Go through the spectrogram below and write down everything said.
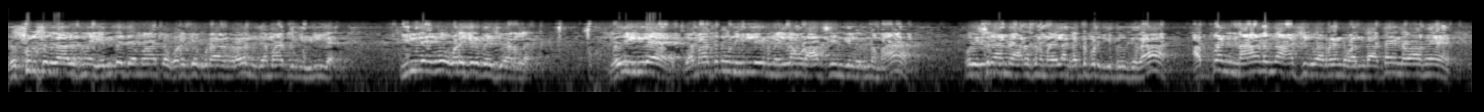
ரசூல் செல்லாத எந்த ஜமாத்தை உடைக்க கூடாதுங்கிறத அந்த ஜமாத்துக்கு இல்லை. இல்லைங்க உடைக்கிற பேச்சு வரல. எது இல்ல? ஜமாத்துன்னு ஒண்ணு இல்லை நம்ம எல்லாம் ஒரு ஆட்சியின் கீழ் இருந்தோமா? ஒரு இஸ்லாமிய அரசு நம்ம எல்லாம் கட்டுப்படுத்திட்டு இருக்குதா? அப்ப நானும் தான் ஆட்சிக்கு வர்றேன்னு வந்தா தான் என்னவாகும்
